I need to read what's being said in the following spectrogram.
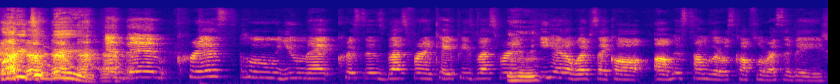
funny to me. and then Chris, who you met, Kristen's best friend, KP's best friend, Mhm. he had a website called um his Tumblr was called Fluorescent Beige.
